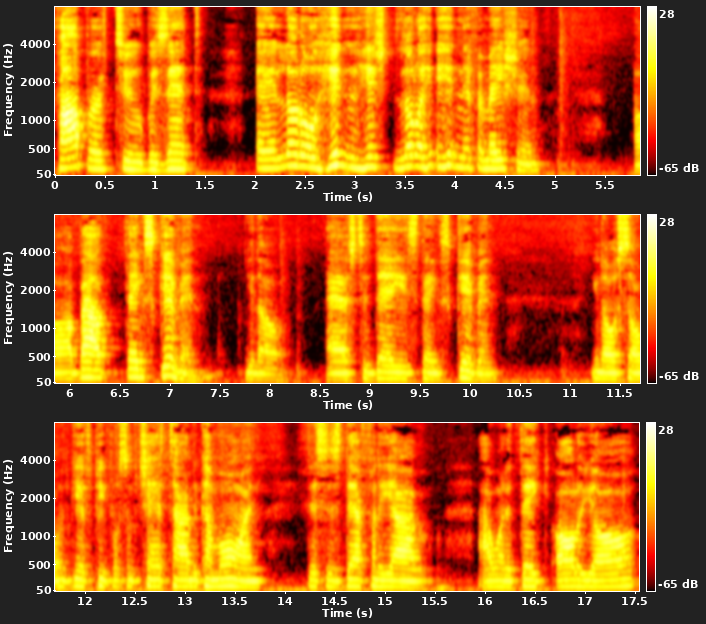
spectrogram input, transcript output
proper to present a little hidden his, little hidden information uh, about Thanksgiving. You know, as today is Thanksgiving. You know, so it gives people some chance time to come on. This is definitely uh, I want to thank all of y'all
